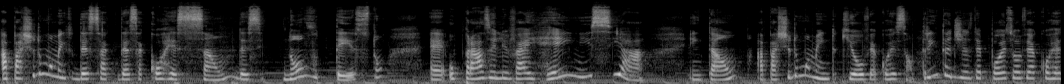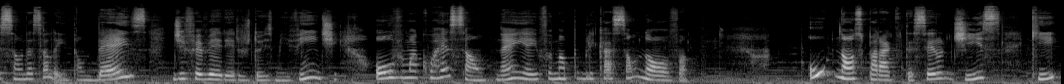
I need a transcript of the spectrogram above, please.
a partir do momento dessa, dessa correção, desse novo texto, é, o prazo ele vai reiniciar. Então, a partir do momento que houve a correção, 30 dias depois houve a correção dessa lei. Então, 10 de fevereiro de 2020 houve uma correção, né? E aí foi uma publicação nova. O nosso parágrafo terceiro diz que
